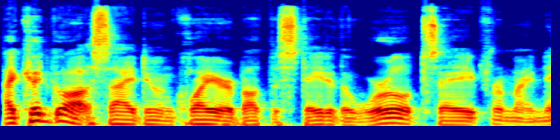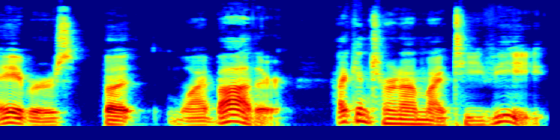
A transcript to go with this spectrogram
I could go outside to inquire about the state of the world, say, from my neighbors, but why bother? I can turn on my TV.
